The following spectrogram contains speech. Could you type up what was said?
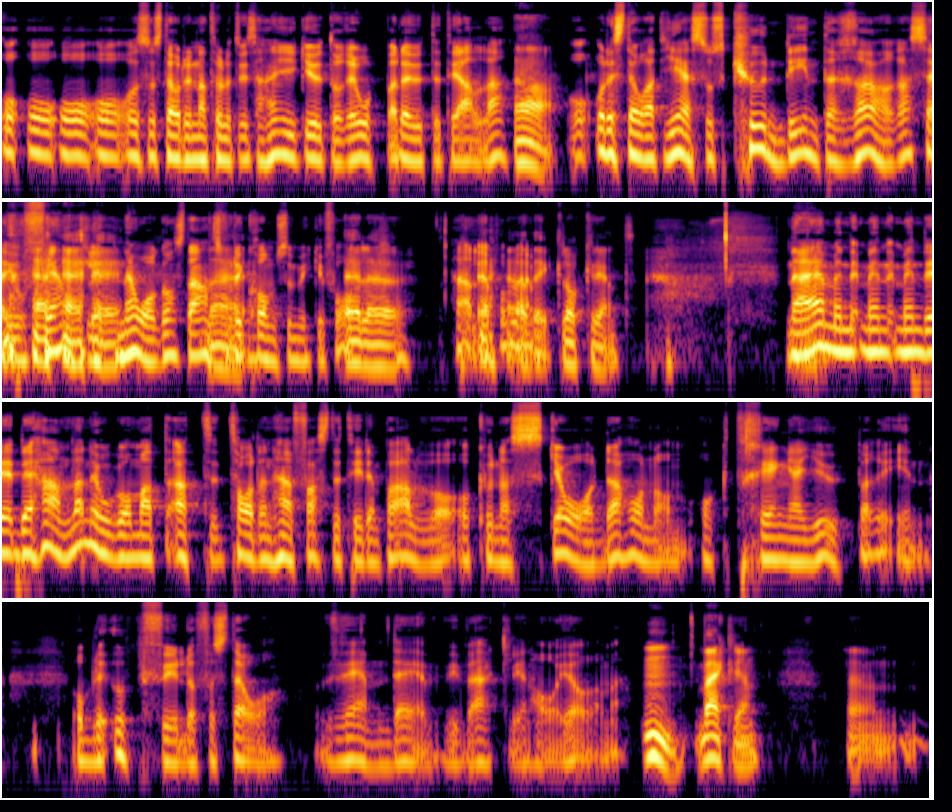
Och, och, och, och, så står det naturligtvis att han gick ut och ropade ute till alla. Ja. Och, det står att Jesus kunde inte röra sig offentligt någonstans för Nej. det kom så mycket folk. Eller Härliga ja, problem. det är klockrent. Nej, men, men, men det, det handlar nog om att, att ta den här fastetiden på allvar och kunna skåda honom och tränga djupare in. Och bli uppfylld och förstå vem det är vi verkligen har att göra med. Mm, verkligen. Um,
